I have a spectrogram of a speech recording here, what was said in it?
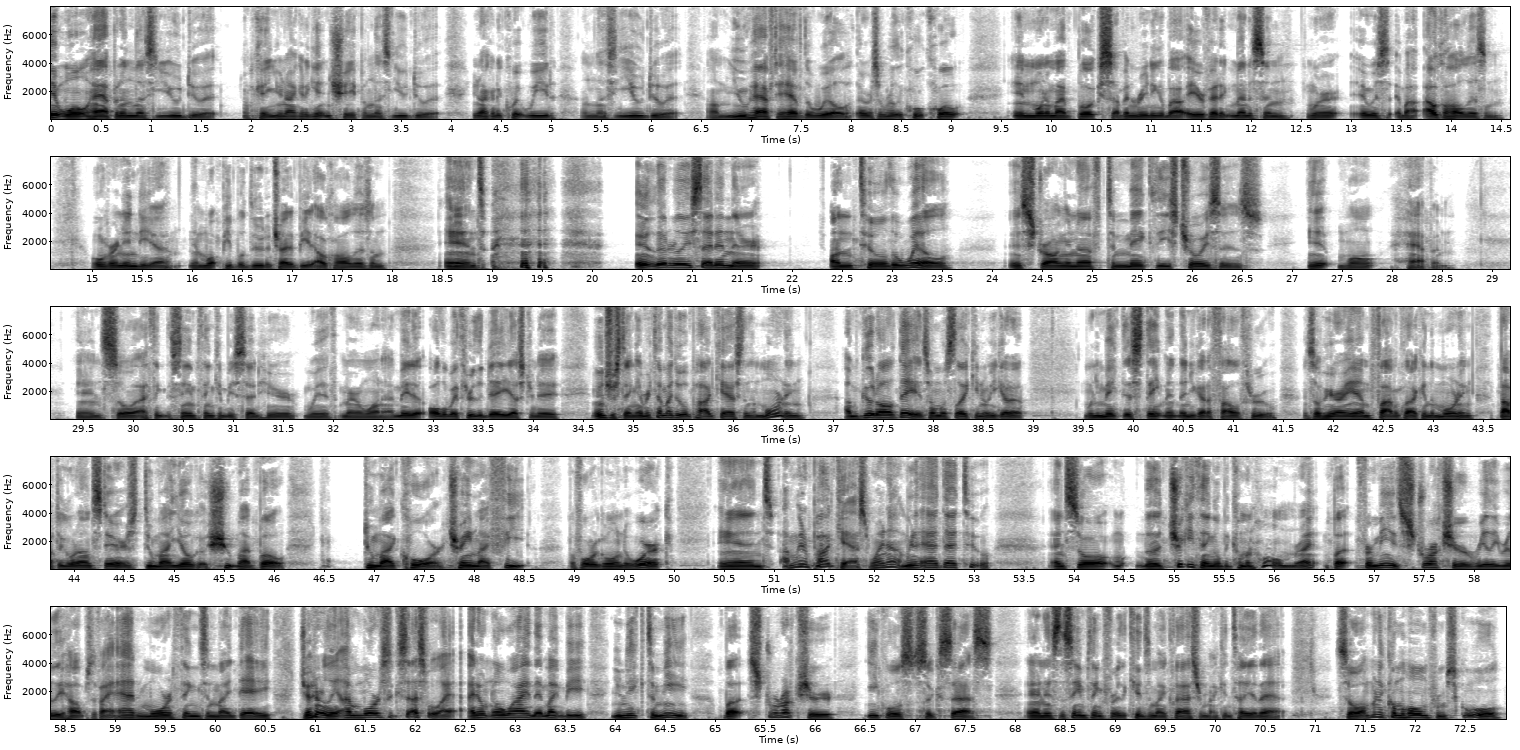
it, won't happen unless you do it. Okay, you're not going to get in shape unless you do it. You're not going to quit weed unless you do it. Um, you have to have the will. There was a really cool quote in one of my books. I've been reading about Ayurvedic medicine, where it was about alcoholism over in India and what people do to try to beat alcoholism. And it literally said in there until the will is strong enough to make these choices, it won't happen. And so I think the same thing can be said here with marijuana. I made it all the way through the day yesterday. Interesting. Every time I do a podcast in the morning, I'm good all day. It's almost like, you know, you got to when you make this statement, then you got to follow through. And so here I am, five o'clock in the morning, about to go downstairs, do my yoga, shoot my bow, do my core, train my feet before going to work. And I'm going to podcast. Why not? I'm going to add that too. And so the tricky thing will be coming home, right? But for me, structure really, really helps. If I add more things in my day, generally I'm more successful. I, I don't know why that might be unique to me, but structure equals success. And it's the same thing for the kids in my classroom, I can tell you that. So I'm going to come home from school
